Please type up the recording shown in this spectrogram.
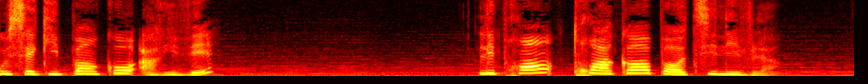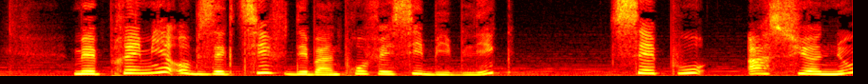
ou ce qui peut encore arriver. Il prend trois quarts partie livre là. Mais premier objectif des bonnes prophéties bibliques, c'est pour assurer nous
